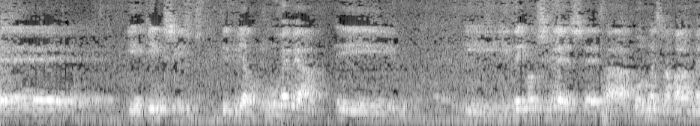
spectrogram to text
ε, η εκκίνηση του διαγωνισμού. Βέβαια, η, η, οι πρώτες ιδέες ε, θα μπορούμε να τις λαμβάνουμε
